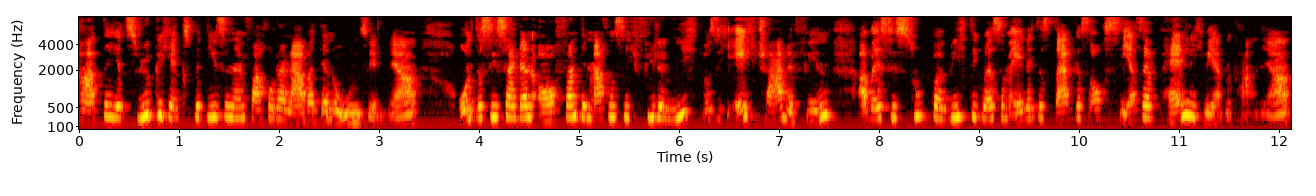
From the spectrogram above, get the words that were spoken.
hat er jetzt wirklich Expertise in dem Fach oder labert er nur Unsinn, ja. Und das ist halt ein Aufwand, den machen sich viele nicht, was ich echt schade finde. Aber es ist super wichtig, weil es am Ende des Tages auch sehr, sehr peinlich werden kann, ja.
